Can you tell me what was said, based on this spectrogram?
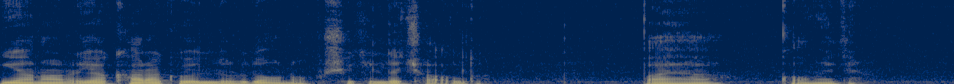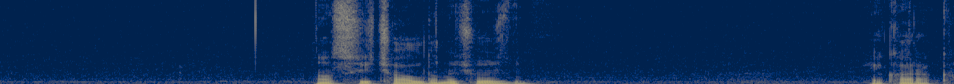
yanar yakarak öldürdü onu. Bu şekilde çaldı. Bayağı komedi. Nasıl çaldığını çözdüm. Yakarak.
